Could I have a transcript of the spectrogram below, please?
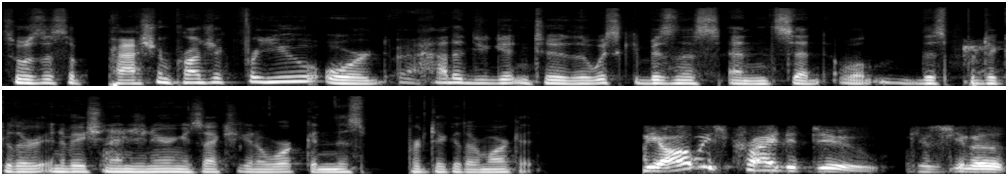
So was this a passion project for you or how did you get into the whiskey business and said, well, this particular innovation engineering is actually going to work in this particular market? We always try to do because you know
